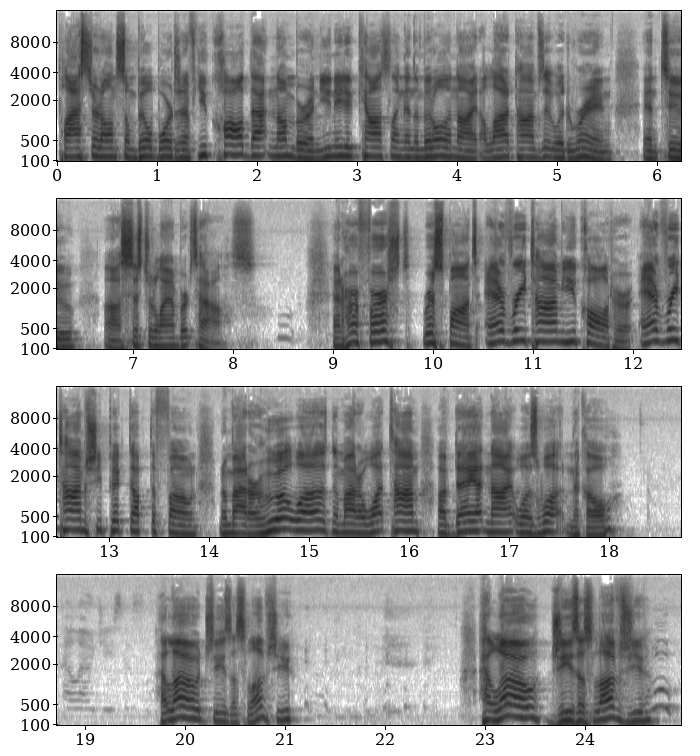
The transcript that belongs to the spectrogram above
plastered on some billboards. And if you called that number and you needed counseling in the middle of the night, a lot of times it would ring into uh, Sister Lambert's house. And her first response every time you called her, every time she picked up the phone, no matter who it was, no matter what time of day at night, was what, Nicole? Hello, Jesus. Loves you. Hello, Jesus loves you.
